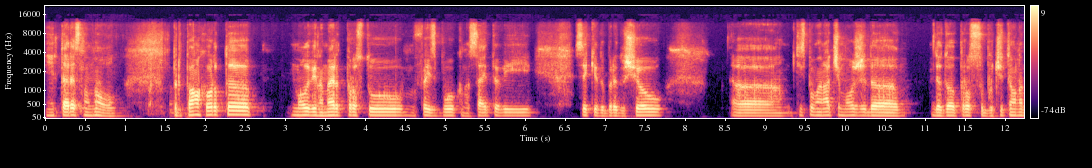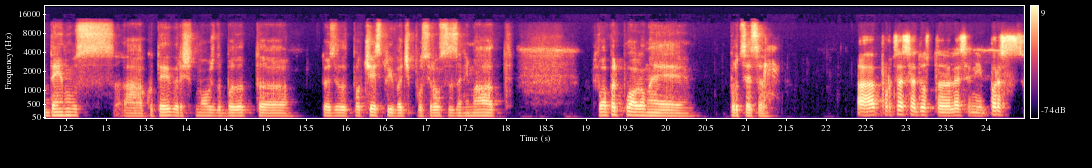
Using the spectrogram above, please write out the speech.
интересно много. Предполагам хората могат да ви намерят просто в Фейсбук, на сайта ви, всеки е добре дошъл. А, ти спомена, че може да, да дойдат просто с обучителна дейност. А, ако те решат, може да бъдат, т.е. да по-често и вече по-сериозно се занимават. Това предполагаме процеса. А, процесът е доста лесен и бърз.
